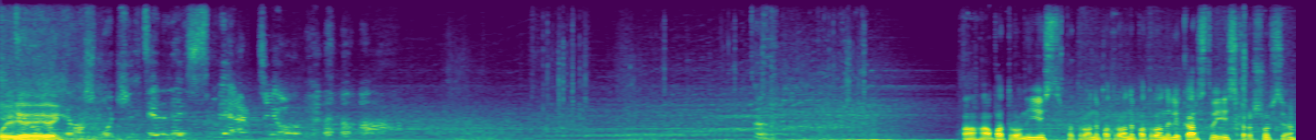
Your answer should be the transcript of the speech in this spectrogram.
Ой-ой-ой. Ага, патроны есть. Патроны, патроны, патроны, лекарства есть. Хорошо, все.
